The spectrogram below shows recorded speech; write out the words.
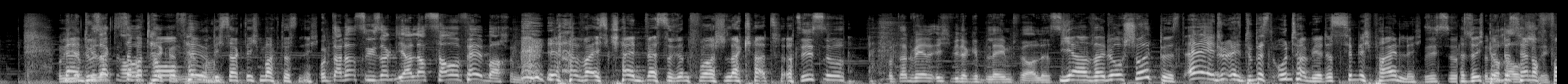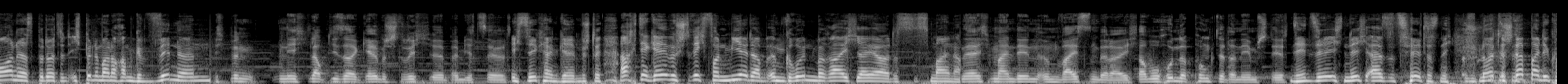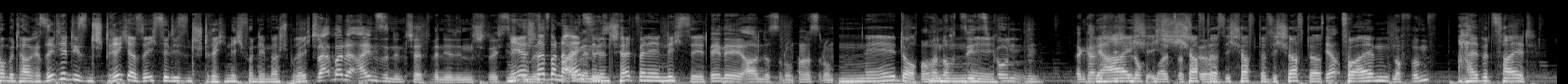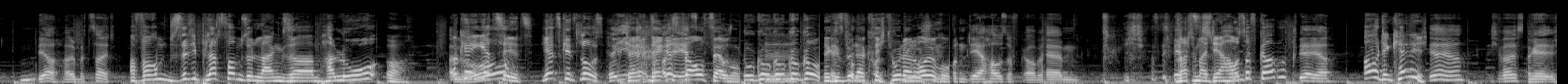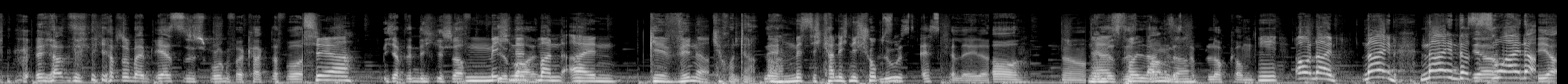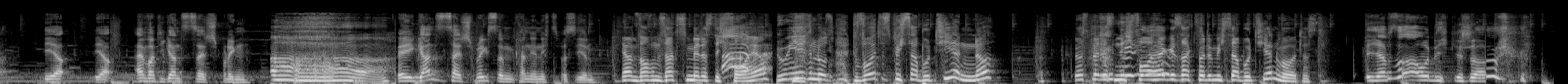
Nein, du gesagt, sagtest aber Tower of Hell und ich sagte, ich mag das nicht. Und dann hast du gesagt, ja, lass Tower of Hell machen. Ja, weil ich keinen besseren Vorschlag hatte. Siehst du? Und dann werde ich wieder geblamed für alles. Ja, weil du auch schuld bist. Ey, du, du bist unter mir. Das ist ziemlich peinlich. Siehst du? Also ich bin, doch bisher noch vorne. Das bedeutet, ich bin immer noch am Gewinnen. Ich bin. Nee, ich glaube, dieser gelbe Strich äh, bei mir zählt. Ich sehe keinen gelben Strich. Ach, der gelbe Strich von mir da im grünen Bereich. Ja, ja, das ist meiner. Nee, ich meine den im weißen Bereich. Da, wo 100 Punkte daneben steht. Den sehe ich nicht, also zählt das nicht. Leute, schreibt mal in die Kommentare. Seht ihr diesen Strich? Also ich sehe diesen Strich nicht, von dem er spricht. Schreibt mal eine Eins in den Chat, wenn ihr den Strich seht. Nee, schreibt mal eine Eins in den ich- Chat, wenn ihr ihn nicht seht. Nee, nee, andersrum. Andersrum. Nee, doch. Oh, noch 10 nee. Sekunden. Dann kann Ja, ich ich, dich nochmals ich schaff das, ich schaff das, ich schaff das. Ja. Vor allem Noch 5? halbe Zeit. Ja, halbe Zeit. Ach, warum sind die Plattformen so langsam? Hallo? Oh. Okay, Hallo? jetzt zählt's. Jetzt geht's los. Der, der Rest okay, war Aufwärmung. geht's Go, go, go, go, go. Der Gewinner kriegt 100 Confusion Euro. Von der Hausaufgabe. Ähm. ich- Warte mal, der Hausaufgabe? Ja, ja. Oh, den kenne ich. Ja, ja. Ich weiß. Okay, ich, ich habe ich hab schon beim ersten Sprung verkackt davor. Tja, Ich habe den nicht geschafft. mich Viermal. nennt man ein Gewinner. Hier runter. Nee. Oh Mist, ich kann dich nicht schubsen. Loose Escalator. Oh, no. Ja, ist voll langsam. der Block kommt. Oh nein, nein, nein, das ist Ja. so einer. Ja, ja, ja. Einfach die ganze Zeit springen. Ah. Wenn du die ganze Zeit springst, dann kann dir nichts passieren. Ja, und warum sagst du mir das nicht Ah. vorher? Du ehrenlos. Du wolltest mich sabotieren, ne? Du hast mir das nicht vorher gesagt, weil du mich sabotieren wolltest. Ich hab's auch nicht geschafft.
